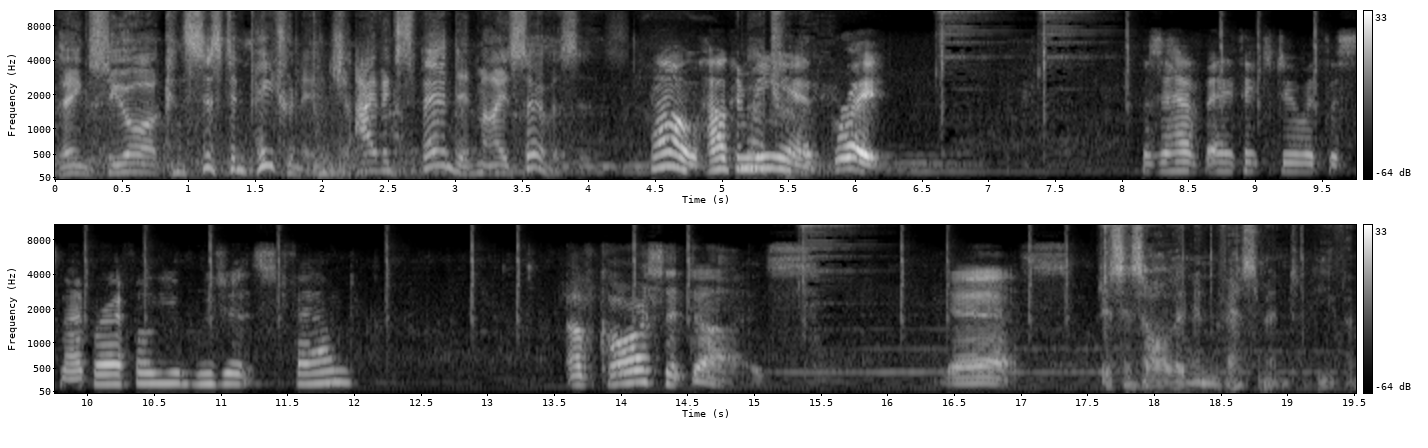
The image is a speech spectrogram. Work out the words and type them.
Thanks to your consistent patronage, I've expanded my services. Oh, how convenient. Great. Does it have anything to do with the sniper rifle you we just found? Of course it does. Yes. This is all an investment, Ethan.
